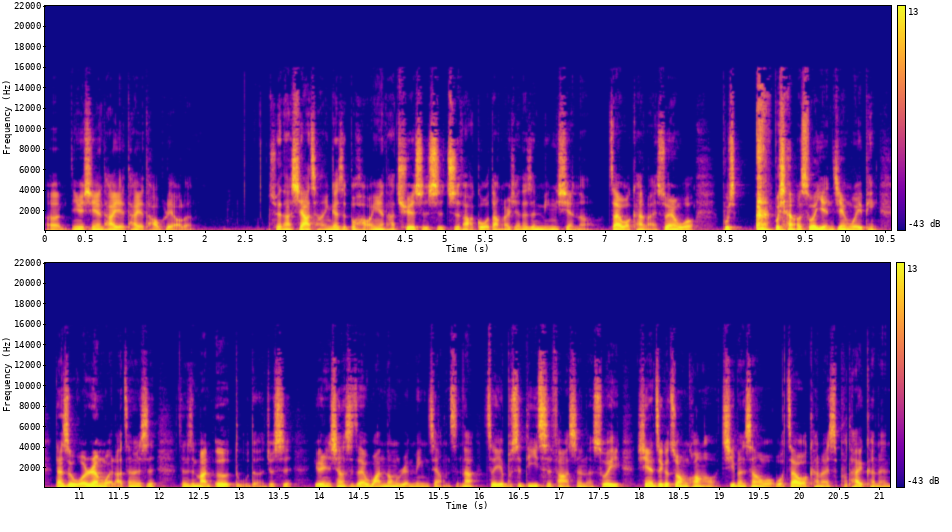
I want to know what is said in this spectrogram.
呃，因为现在他也他也逃不了了，所以他下场应该是不好，因为他确实是执法过当，而且他是明显的。在我看来，虽然我不 不想要说眼见为凭，但是我认为啦，真的是真的是蛮恶毒的，就是有点像是在玩弄人民这样子。那这也不是第一次发生了，所以现在这个状况哦，基本上我我在我看来是不太可能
